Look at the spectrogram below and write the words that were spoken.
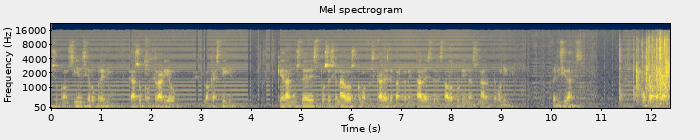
y su conciencia lo premien. Caso contrario, lo castiguen. Quedan ustedes posesionados como fiscales departamentales del Estado Plurinacional de Bolivia. Felicidades. Un fuerte aplauso.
